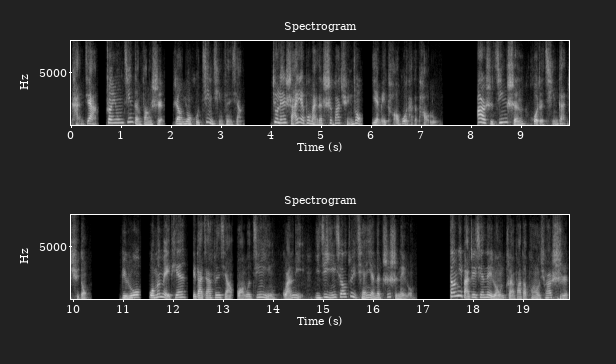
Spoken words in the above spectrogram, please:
砍价、赚佣金等方式，让用户尽情分享。就连啥也不买的吃瓜群众也没逃过他的套路。二是精神或者情感驱动，比如，我们每天给大家分享网络经营管理以及营销最前沿的知识内容。当你把这些内容转发到朋友圈时，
